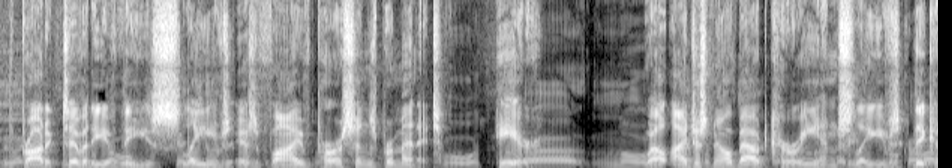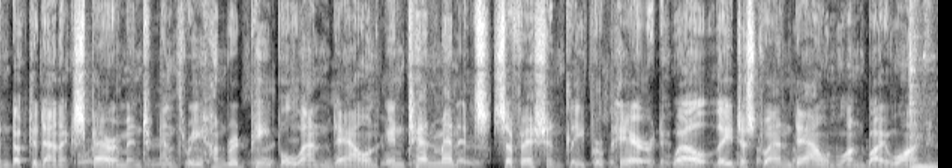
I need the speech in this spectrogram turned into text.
The productivity of these sleeves is five persons per minute. Here, well, I just know about Korean sleeves. They conducted an experiment and 300 people went down in 10 minutes, sufficiently prepared. Well, they just went down one by one.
